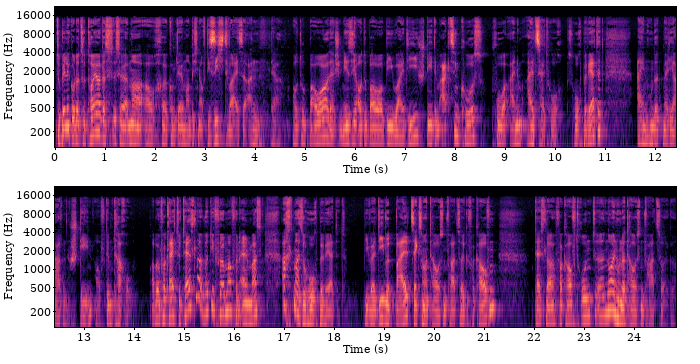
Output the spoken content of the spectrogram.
Zu billig oder zu teuer, das ist ja immer auch, äh, kommt ja immer ein bisschen auf die Sichtweise an. Der Autobauer, der chinesische Autobauer BYD steht im Aktienkurs vor einem Allzeithoch. Ist hoch bewertet. 100 Milliarden stehen auf dem Tacho. Aber im Vergleich zu Tesla wird die Firma von Elon Musk achtmal so hoch bewertet. BYD wird bald 600.000 Fahrzeuge verkaufen. Tesla verkauft rund 900.000 äh, Fahrzeuge.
